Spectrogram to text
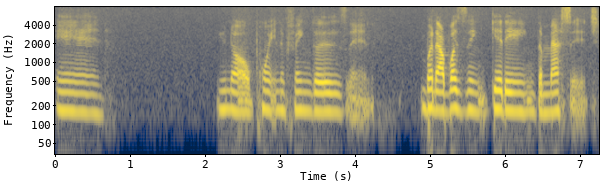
and you know, pointing the fingers and but I wasn't getting the message.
